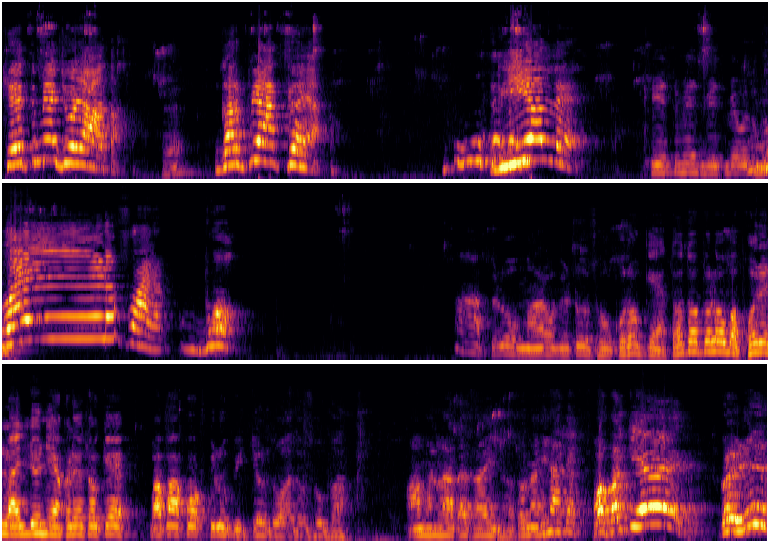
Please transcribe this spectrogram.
खेत में जोया था હે घर पे आ गया रियल है ખેત મેં બેત મેં બધું वाइल्ड फायर वो આ પેલો મારો બેટો છોકરો કહેતો તો પેલો બફોરે લાલ્યો નીકળ્યો તો કે બાપા કોક પેલું પિક્ચર જોવા દો શોભા આ મને લાગે સાઈ ન તો નહીં નાખે. ઓ ભરતી એ ગળી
